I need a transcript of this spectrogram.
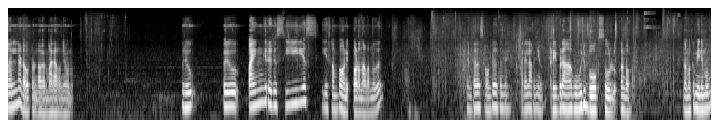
നല്ല ഡൗട്ടുണ്ട് അവന്മാരറിഞ്ഞോന്ന്. ഒരു ഒരു ഭയങ്കര ഒരു സീരിയസ് ഈ സംഭവമാണ് ഇപ്പോൾ അവിടെ നടന്നത്. എന്താണ് സൗണ്ട് കേൾക്കുന്നത് ആരെല്ലാം അറിഞ്ഞു? എടാ ഇവിടെ ആകെ ഒരു ബോക്സേ ഉള്ളൂ കണ്ടോ? നമുക്ക് മിനിമം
